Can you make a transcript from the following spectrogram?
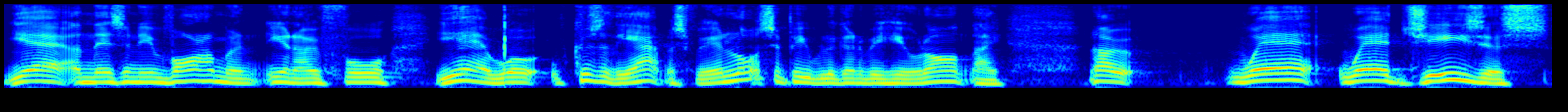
Yeah, and there's an environment, you know, for, yeah, well, because of the atmosphere, lots of people are going to be healed, aren't they? No, where, where Jesus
